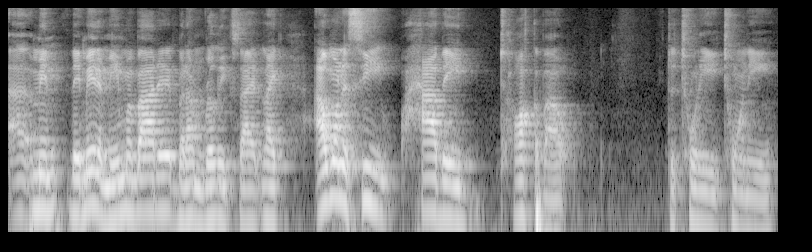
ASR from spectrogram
I mean, they made a meme about it, but I'm really excited. Like, I want to see how they talk about the 2020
